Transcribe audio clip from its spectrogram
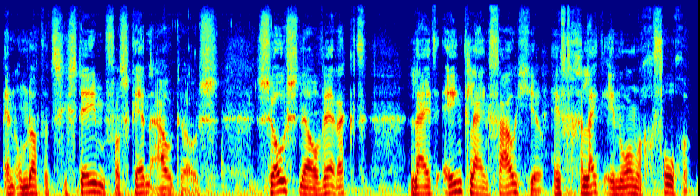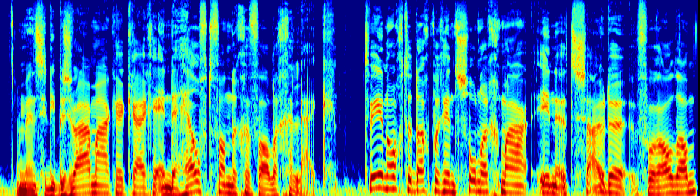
En omdat het systeem van scanauto's zo snel werkt leidt één klein foutje, heeft gelijk enorme gevolgen. Mensen die bezwaar maken krijgen in de helft van de gevallen gelijk. Twee nog, de dag begint zonnig, maar in het zuiden vooral dan.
